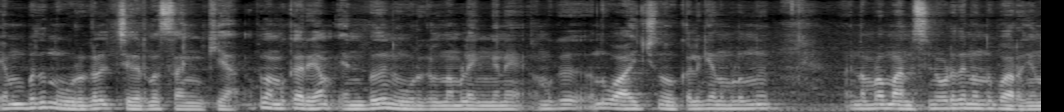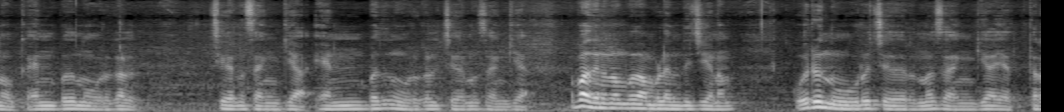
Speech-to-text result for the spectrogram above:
എൺപത് നൂറുകൾ ചേർന്ന സംഖ്യ. അപ്പോൾ നമുക്കറിയാം എൺപത് നൂറുകൾ നമ്മൾ എങ്ങനെ നമുക്ക് ഒന്ന് വായിച്ചു നോക്കുക അല്ലെങ്കിൽ നമ്മളൊന്ന് നമ്മുടെ മനസ്സിനോട് തന്നെ ഒന്ന് പറഞ്ഞു നോക്കുക. എൺപത് നൂറുകൾ ചേർന്ന സംഖ്യ എൺപത് നൂറുകൾ ചേർന്ന സംഖ്യ. അപ്പോൾ അതിനു മുമ്പ് നമ്മൾ എന്ത് ചെയ്യണം? ഒരു നൂറ് ചേർന്ന സംഖ്യ എത്ര?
